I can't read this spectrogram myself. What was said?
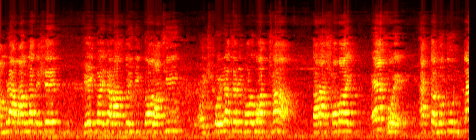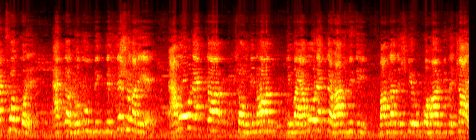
আমরা বাংলাদেশে যেই কয়টা রাজনৈতিক দল আছি ওই স্বৈরাচারী মনোভাব ছাড়া তারা সবাই এক হয়ে একটা নতুন প্ল্যাটফর্ম করে, একটা নতুন দিক নির্দেশনা নিয়ে এমন একটা সংবিধান কিংবা এমন একটা রাজনীতি বাংলাদেশকে উপহার দিতে চাই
